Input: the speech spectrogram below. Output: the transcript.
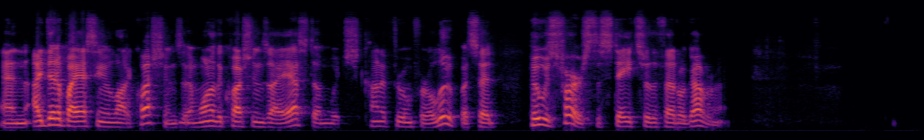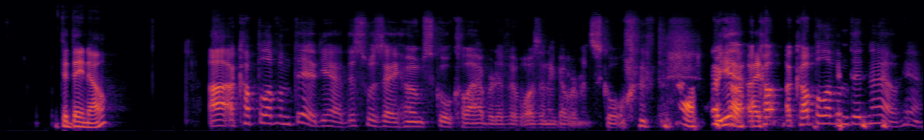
and I did it by asking them a lot of questions. And one of the questions I asked them, which kind of threw them for a loop, but said, "Who was first, the states or the federal government?" Did they know? Uh, a couple of them did. Yeah, this was a homeschool collaborative. It wasn't a government school. oh, but yeah, a, cu- a, couple of them did know. Yeah,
